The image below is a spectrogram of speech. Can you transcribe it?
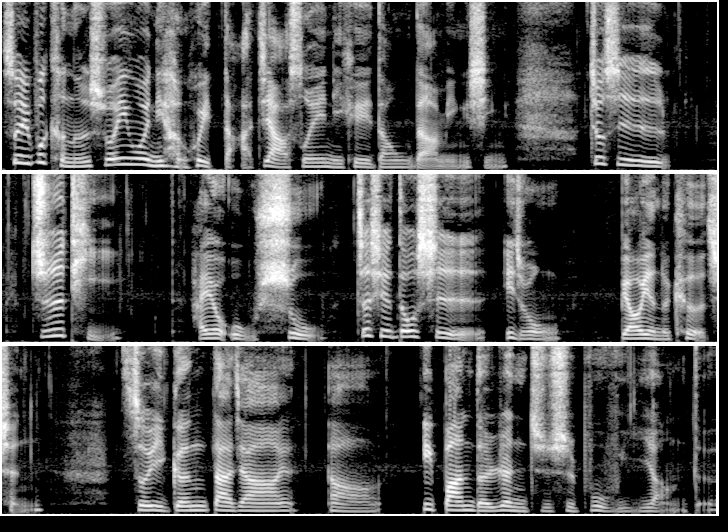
所以不可能说因为你很会打架，所以你可以当武打明星。就是肢体还有武术，这些都是一种表演的课程，所以跟大家啊。一般的认知是不一样的。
